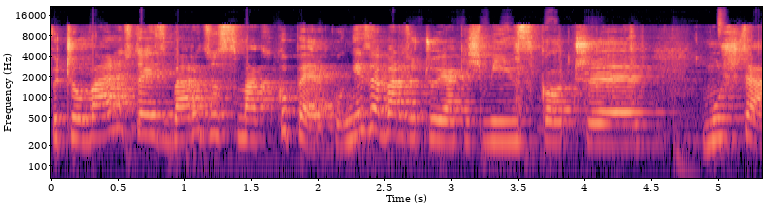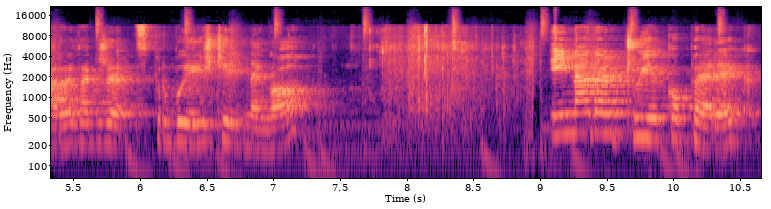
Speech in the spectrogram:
Wyczuwalny tutaj jest bardzo smak koperku. Nie za bardzo czuję jakieś mięsko czy musztarę, także spróbuję jeszcze jednego. I nadal czuję koperek,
